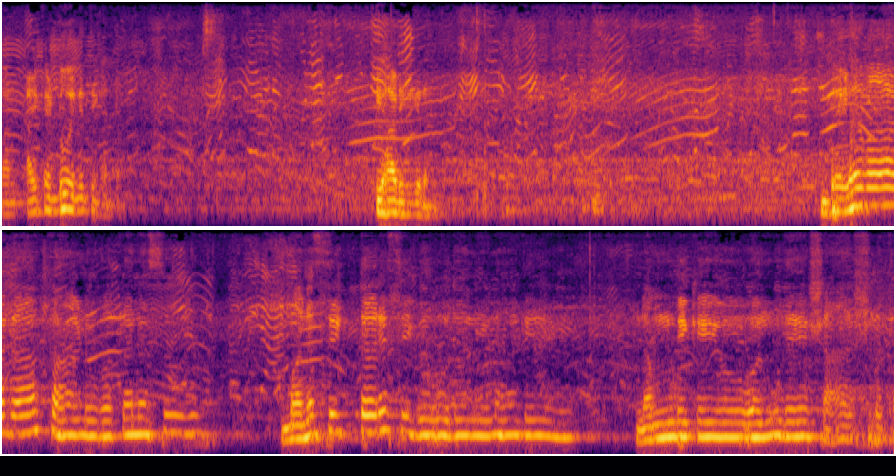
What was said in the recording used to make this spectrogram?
ನಾನು ಐ ಕ್ಯಾನ್ ಡೂ ಎನಿಥಿಂಗ್ ಅಂತ. ಈ ಹಾಡು ಹೀಗಿದೆ. ಬೆಳವಾಗ ಕಾಣುವ ಕನಸು ಮನಸ್ಸಿಟ್ಟರೆ ಸಿಗುವುದು ನಿನಗೆ. ನಂಬಿಕೆಯು ಒಂದೇ ಶಾಶ್ವತ.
